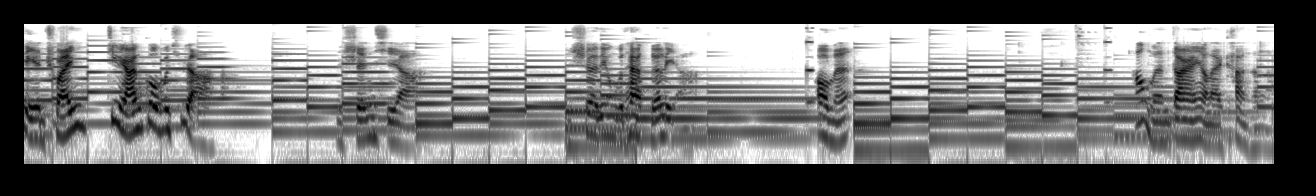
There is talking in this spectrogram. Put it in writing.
里船竟然过不去啊！神奇啊！设定不太合理啊！澳门，澳门当然要来看看了啊！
